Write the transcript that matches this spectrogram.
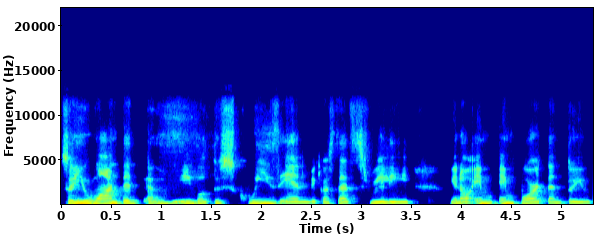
so you wanted to be able to squeeze in because that's really you know Im- important to you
